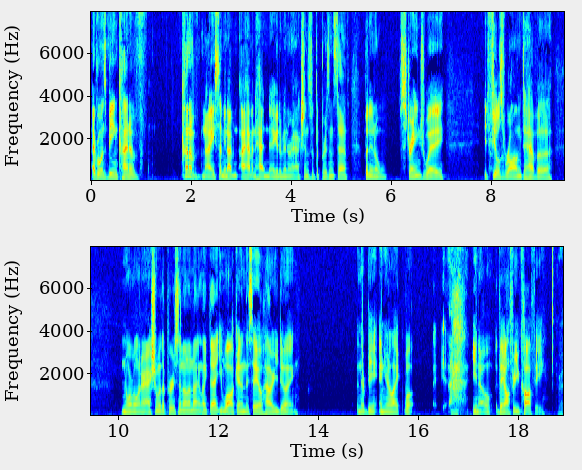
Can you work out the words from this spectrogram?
Everyone's being kind of, kind of nice. I mean, I've, I haven't had negative interactions with the prison staff, but in a strange way, it feels wrong to have a normal interaction with a person on a night like that. You walk in and they say, "Oh, how are you doing?" And they're being, and you're like, "Well, you know," they offer you coffee Right.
